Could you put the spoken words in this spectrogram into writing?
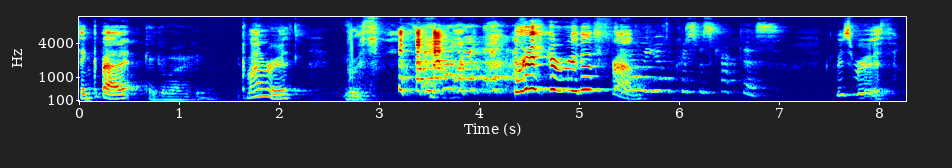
Think about it. Think about it. Come on, Ruth. Ruth. Where are you Ruth? From? Oh, you have a Christmas cactus. Who's Ruth?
